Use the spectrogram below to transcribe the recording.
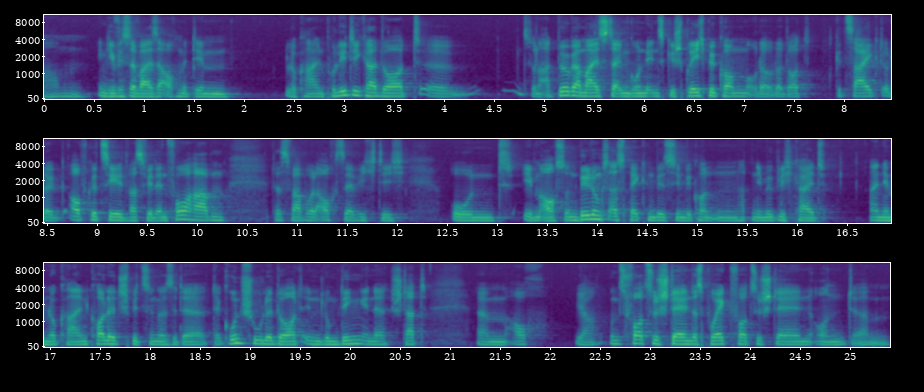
Ähm, in gewisser Weise auch mit dem lokalen Politiker dort, äh, so eine Art Bürgermeister im Grunde ins Gespräch bekommen oder, oder dort gezeigt oder aufgezählt, was wir denn vorhaben. Das war wohl auch sehr wichtig. Und eben auch so ein Bildungsaspekt ein bisschen. Wir konnten, hatten die Möglichkeit, an dem lokalen College bzw. Der, der Grundschule dort in Lumding in der Stadt ähm, auch ja, uns vorzustellen, das Projekt vorzustellen und ähm,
